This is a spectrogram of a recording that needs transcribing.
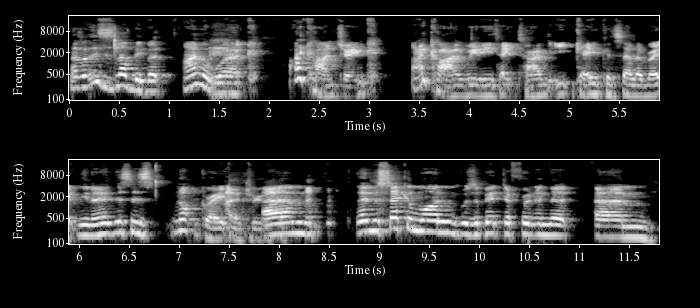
And I was like, this is lovely, but I'm at work. I can't drink. I can't really take time to eat cake and celebrate. You know, this is not great. Um, then the second one was a bit different in that, um,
